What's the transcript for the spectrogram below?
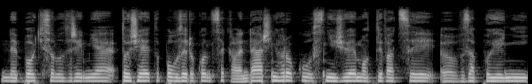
neboť samozřejmě to, že je to pouze do konce kalendářního roku, snižuje motivaci eh, v zapojení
